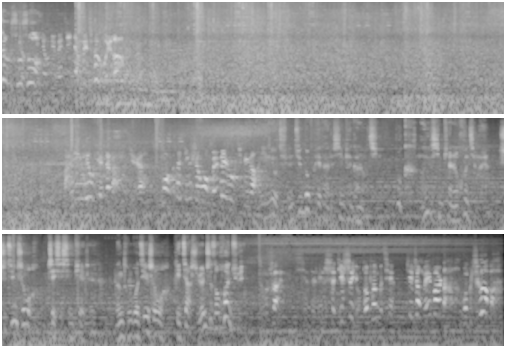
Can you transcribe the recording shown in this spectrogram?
郑叔叔，将军的机甲被摧毁了。白银六也在打自己人，我们的精神网没被入侵啊！白银六全军都佩戴着芯片干扰器，不可能有芯片人混进来啊！是精神网，这些芯片人能通过精神网给驾驶员制造幻觉。统帅。现在连是敌是友都分不清，这仗没法打了，我们撤吧。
